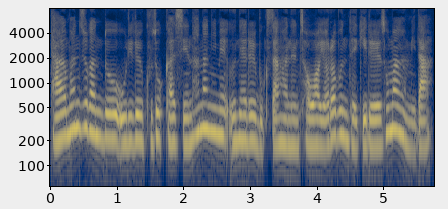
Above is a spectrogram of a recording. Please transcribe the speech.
다음 한 주간도 우리를 구속하신 하나님의 은혜를 묵상하는 저와 여러분 되기를 소망합니다.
